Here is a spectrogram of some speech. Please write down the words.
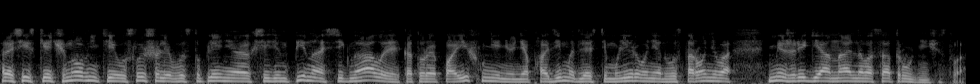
Российские чиновники услышали в выступлениях Си Цзиньпина сигналы, которые, по их мнению, необходимы для стимулирования двустороннего межрегионального сотрудничества.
